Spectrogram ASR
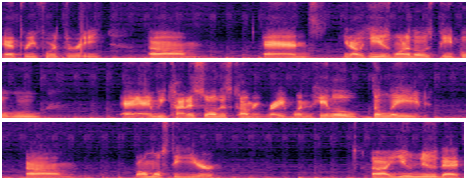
at 343. Um, and, you know, he is one of those people who, and, and we kind of saw this coming, right? When Halo delayed um, almost a year, uh, you knew that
